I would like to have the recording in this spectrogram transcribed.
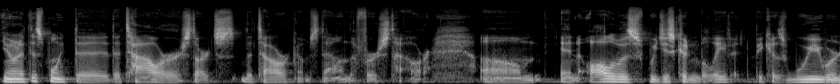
You know, and at this point, the the tower starts. The tower comes down. The first tower, um, and all of us we just couldn't believe it because we were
